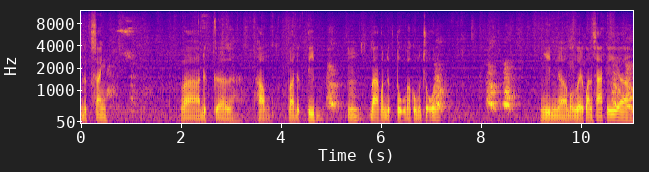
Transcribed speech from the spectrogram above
Đực xanh và đực ờ, hồng và đực tím. Ừ. ba con đực tụ vào cùng một chỗ đó nhìn ờ, mọi người quan sát cái ờ,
